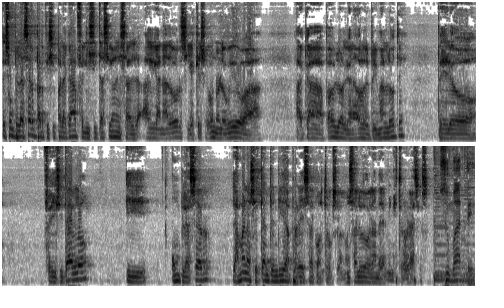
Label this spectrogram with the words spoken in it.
Es un placer participar acá. Felicitaciones al, ganador, si es que llegó, no lo veo a, acá a Pablo, el ganador del primer lote, pero felicitarlo y un placer. Las manos están tendidas para esa construcción. Un saludo grande del ministro. Gracias. Sumate.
